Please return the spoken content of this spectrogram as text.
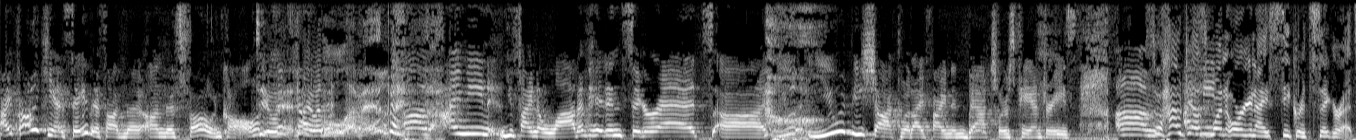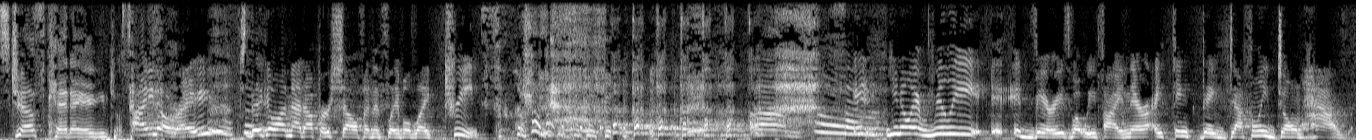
I probably can't say this on the on this phone call. Do it. I would love it. Um, I mean, you find a lot of hidden cigarettes. Uh, you, you, would be shocked what I find in bachelors' pantries. Um, so how does I mean, one organize secret cigarettes? Just kidding. Just I know, right? So they go on that upper shelf and it's labeled like treats. um, it, you know, it really it, it, varies what we find there. I think they definitely don't have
